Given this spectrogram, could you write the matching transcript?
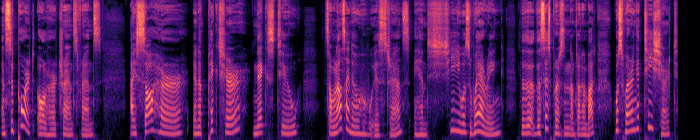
and support all her trans friends. I saw her in a picture next to someone else I know who is trans, and she was wearing the, the, cis person I'm talking about was wearing a T-shirt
